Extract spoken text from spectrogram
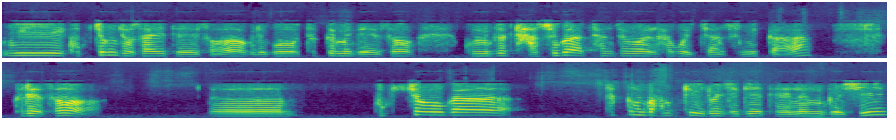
이 국정조사에 대해서 그리고 특검에 대해서 국민들 다수가 찬성을 하고 있지 않습니까? 그래서 어 국조가 특검과 함께 이루어지게 되는 것이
